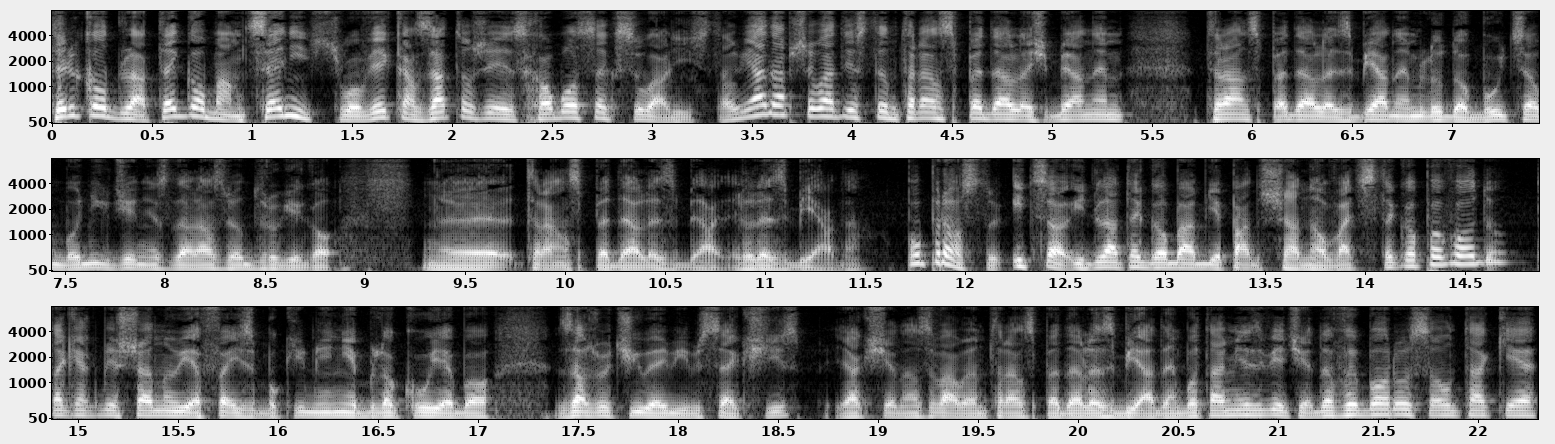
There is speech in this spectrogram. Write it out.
Tylko dlatego mam cenić człowieka za to, że jest homoseksualistą. Ja na przykład jestem transpedalesbianem, transpedalesbianem ludobójcą, bo nigdzie nie znalazłem drugiego e. Po prostu. I co? I dlatego ma mnie pan szanować z tego powodu? Tak jak mnie szanuje Facebook i mnie nie blokuje, bo zarzuciłem im seksizm, jak się nazwałem transpedalesbianem, bo tam jest, wiecie, do wyboru są takie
